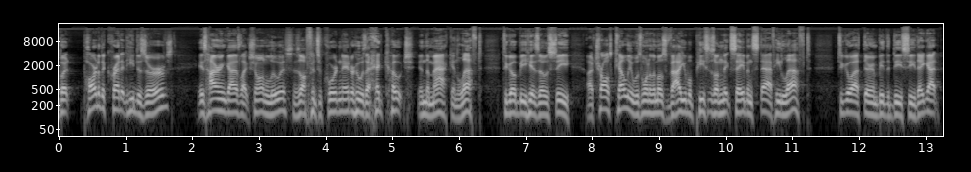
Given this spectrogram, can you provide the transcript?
But part of the credit he deserves is hiring guys like Sean Lewis, his offensive coordinator, who was a head coach in the MAC and left to go be his OC. Uh, Charles Kelly was one of the most valuable pieces on Nick Saban's staff. He left to go out there and be the DC. They got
